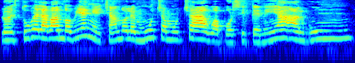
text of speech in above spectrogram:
Lo estuve lavando bien, echándole mucha, mucha agua por si tenía algún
